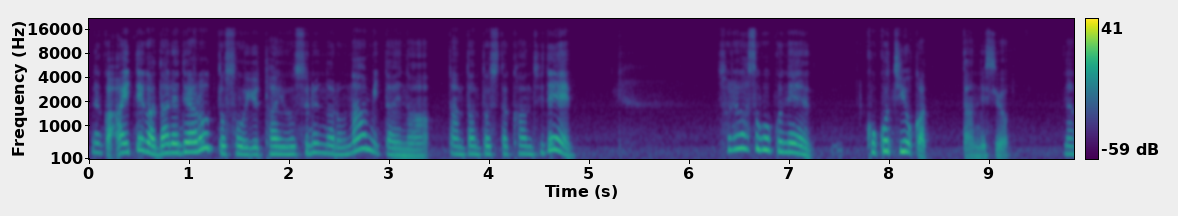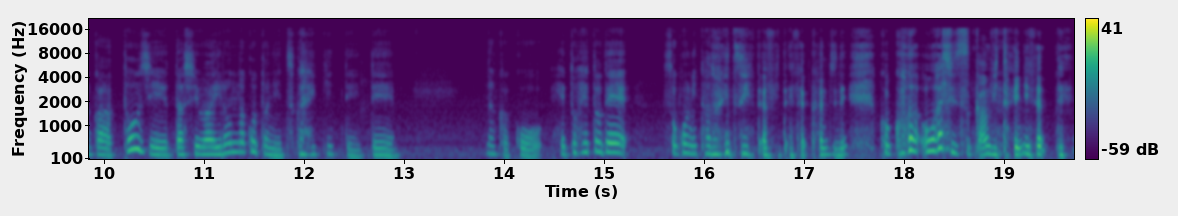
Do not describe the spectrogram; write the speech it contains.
なんか相手が誰であろうとそういう対応するんだろうな、みたいな淡々とした感じで、それはすごくね、心地よかったんですよ。なんか当時私はいろんなことに疲れ切っていて、なんかこう、ヘトヘトでそこにたどり着いたみたいな感じで、ここはオアシスかみたいになって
